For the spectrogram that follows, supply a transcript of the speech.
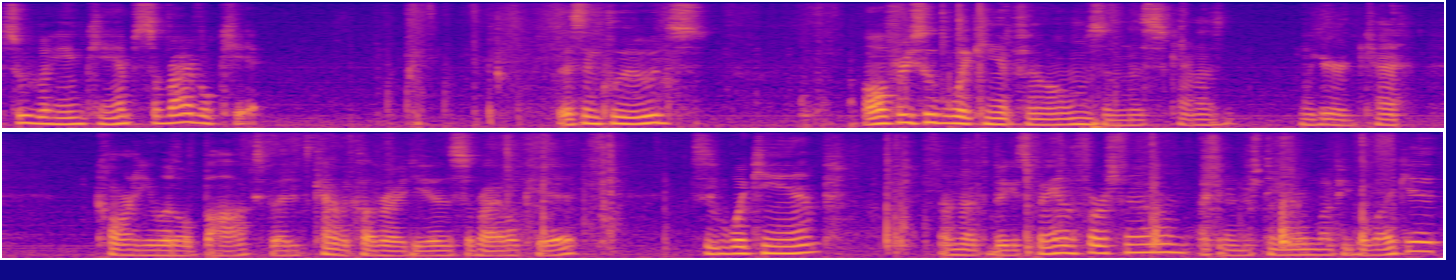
Sleepaway Camp Survival Kit. This includes all three Sleepaway Camp films and this kind of weird, kind of corny little box, but it's kind of a clever idea. The survival kit. Sleepaway Camp. I'm not the biggest fan of the first film. I can understand why people like it.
